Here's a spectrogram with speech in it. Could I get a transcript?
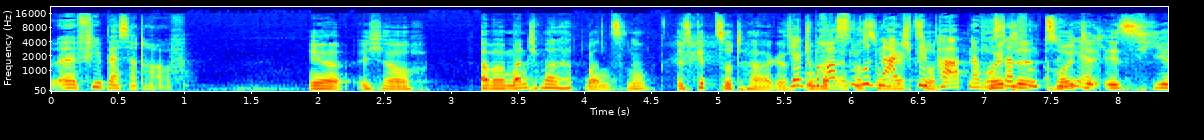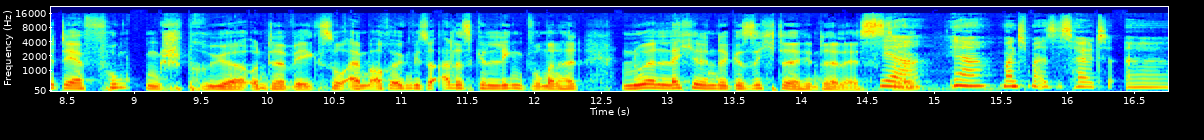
äh, viel besser drauf. Ja, ich auch. Aber manchmal hat man es, ne? Es gibt so Tage. Ja, du brauchst einen guten so Anspielpartner, wo es dann funktioniert. Heute ist hier der Funkensprüher unterwegs, so einem auch irgendwie so alles gelingt, wo man halt nur lächelnde Gesichter hinterlässt. Ja, ja, ja manchmal ist es halt äh,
